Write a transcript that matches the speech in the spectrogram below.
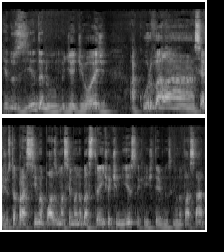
reduzida no, no dia de hoje, a curva ela se ajusta para cima após uma semana bastante otimista que a gente teve na semana passada.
